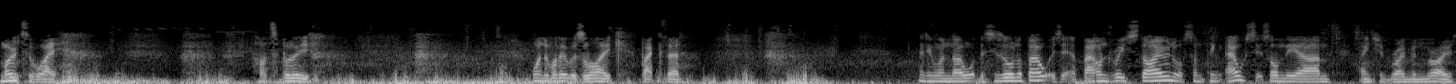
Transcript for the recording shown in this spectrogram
motorway. Hard to believe. Wonder what it was like back then. Anyone know what this is all about? Is it a boundary stone or something else? It's on the um, ancient Roman road.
